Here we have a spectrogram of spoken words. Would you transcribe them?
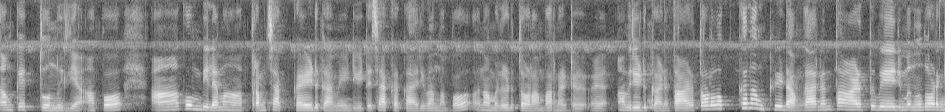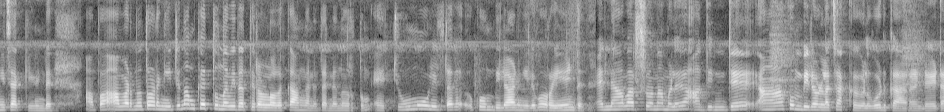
നമുക്ക് എത്തുമൊന്നുമില്ല അപ്പോൾ ആ കൊമ്പിലെ മാത്രം ചക്ക എടുക്കാൻ വേണ്ടിയിട്ട് ചക്കക്കാർ വന്നപ്പോൾ നമ്മൾ എടുത്തോളാൻ പറഞ്ഞിട്ട് അവരെടുക്കുകയാണ് താഴത്തുള്ളതൊക്കെ നമുക്ക് ഇടാം. കാരണം താഴത്ത് വേരുമെന്ന് തുടങ്ങി ചക്കയുണ്ട്. അപ്പോൾ അവിടെ നിന്ന് തുടങ്ങിയിട്ട് നമുക്ക് എത്തുന്ന വിധത്തിലുള്ളതൊക്കെ അങ്ങനെ തന്നെ നിർത്തും. ഏറ്റവും മുകളിലത്തെ കൊമ്പിലാണെങ്കിൽ കുറേ ഉണ്ട്. എല്ലാ വർഷവും നമ്മൾ അതിന്റെ ആ കൊമ്പിലുള്ള ചക്കകൾ കൊടുക്കാറുണ്ട് കേട്ടോ.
